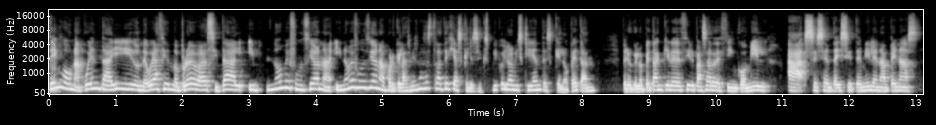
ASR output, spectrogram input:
tengo una cuenta ahí donde voy haciendo pruebas y tal, y no me funciona. Y no me funciona porque las mismas estrategias que les explico yo a mis clientes que lo petan, pero que lo petan quiere decir pasar de 5.000 a 67.000 en apenas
